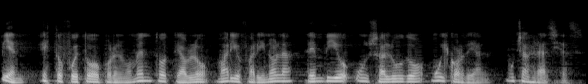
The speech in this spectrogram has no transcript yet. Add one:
Bien, esto fue todo por el momento. Te habló Mario Farinola. Te envío un saludo muy cordial. Muchas gracias.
